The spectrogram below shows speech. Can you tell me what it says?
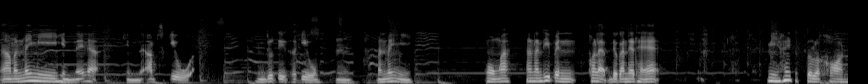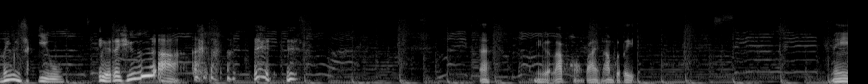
อ่า มันไม่มีหินไอ้เนี่ยหินอัพสกิลหินจุติสกิล อืม มันไม่มี งงปะทั้งนั้นที่เป็นคอลแลบเดียวกันแท้ มีให้แต่ตัวละครไม่มีสกิลเหลือแต่เชื่ออะนี่ก็รับของไปตามปกติ นี่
